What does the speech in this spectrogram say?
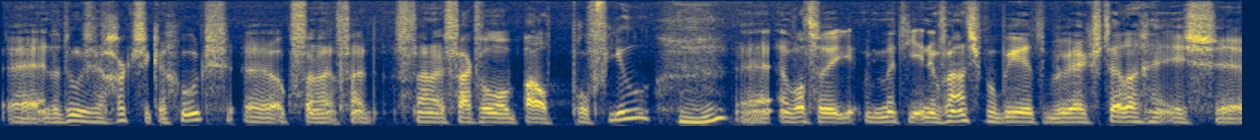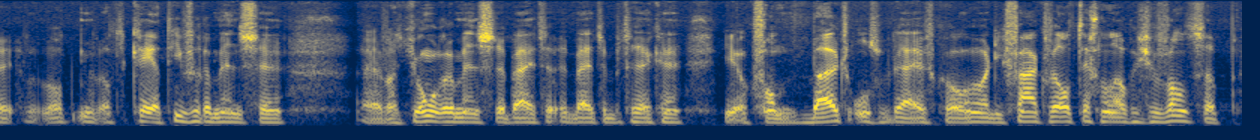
Uh, en dat doen ze hartstikke goed. ook vanuit, vanuit, vanuit, vaak wel een bepaald profiel. Mm -hmm. en wat we met die innovatie proberen te bewerkstelligen... is wat, wat creatievere mensen uh, wat jongere mensen erbij te, bij te betrekken... die ook van buiten ons bedrijf komen... maar die vaak wel technologische verwantschap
